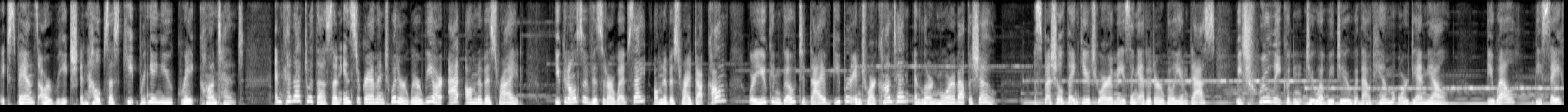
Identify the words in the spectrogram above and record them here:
expands our reach and helps us keep bringing you great content. And connect with us on Instagram and Twitter where we are at Omnibus Ride. You can also visit our website, omnibusride.com, where you can go to dive deeper into our content and learn more about the show. A special thank you to our amazing editor, William Dass. We truly couldn't do what we do without him or Danielle. Be well, be safe,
